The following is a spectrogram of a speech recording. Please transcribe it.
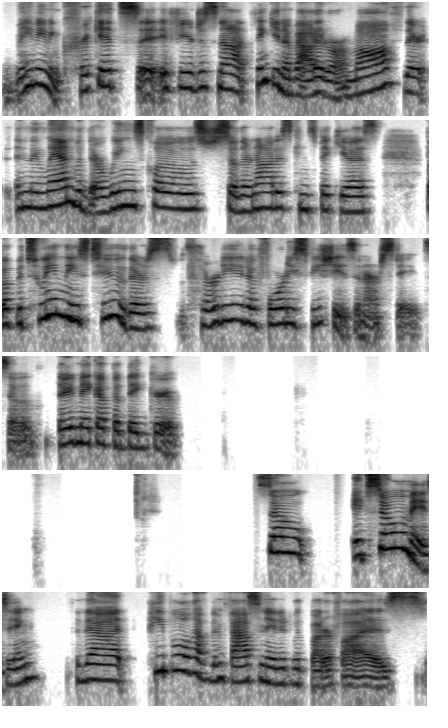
maybe even crickets if you're just not thinking about it or a moth there and they land with their wings closed so they're not as conspicuous but between these two, there's 30 to 40 species in our state. So they make up a big group. So it's so amazing that people have been fascinated with butterflies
